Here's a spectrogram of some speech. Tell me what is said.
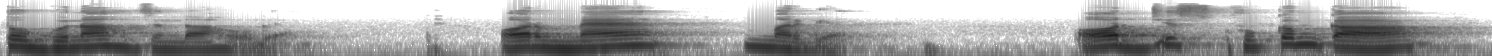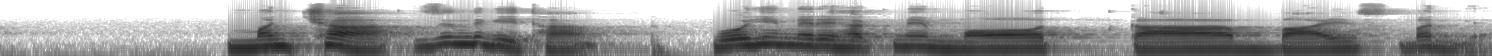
تو گناہ زندہ ہو گیا اور میں مر گیا۔ اور جس حکم کا منچا زندگی تھا، وہی میرے حق میں موت کا باعث بن گیا۔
